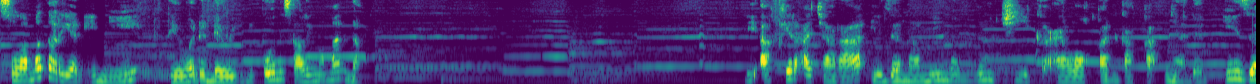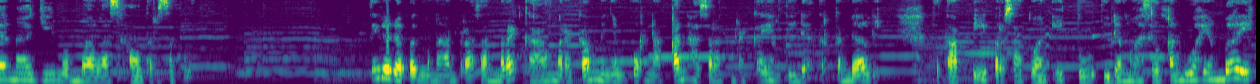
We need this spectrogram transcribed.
Selama tarian ini, dewa dan dewi ini pun saling memandang. Di akhir acara, Izanami memuji keelokan kakaknya dan Izanagi membalas hal tersebut. Tidak dapat menahan perasaan mereka, mereka menyempurnakan hasrat mereka yang tidak terkendali. Tetapi persatuan itu tidak menghasilkan buah yang baik.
